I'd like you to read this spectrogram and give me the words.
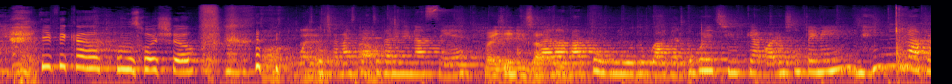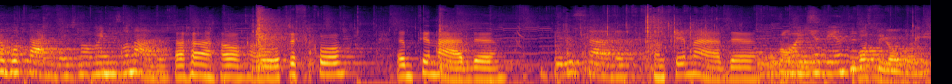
e ficar com os roxão. Ó, Quando a gente vai mais perto da neném nascer, Vai a gente higienizar vai tudo. lavar tudo, guardar tudo bonitinho, porque agora a gente não tem nem, nem lugar pra botar ainda, a gente não organizou nada. Aham, ó, a outra ficou antenada. Interessada. Antenada. Bolinha dentro. Eu posso pegar um pra mim?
